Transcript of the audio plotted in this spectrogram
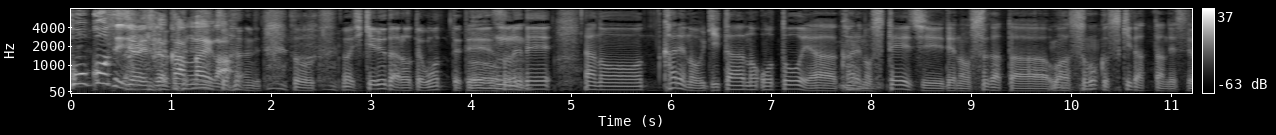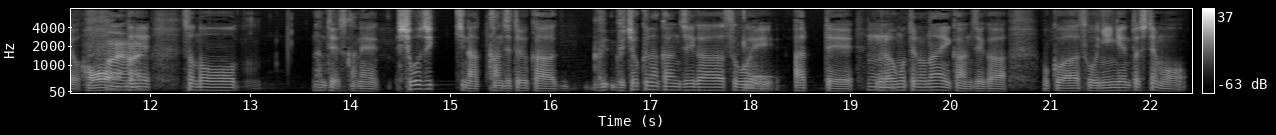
高校生じゃないですか考えが。そうなんです。そうまあ弾けるだろうって思ってて、それで、あのー彼のギターの音や彼のステージでの姿はすごく好きだったんですよ。でそのなんていうんですかね正直な感じというかぐ愚直な感じがすごいあって、裏表のない感じが僕はすごい人間としても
